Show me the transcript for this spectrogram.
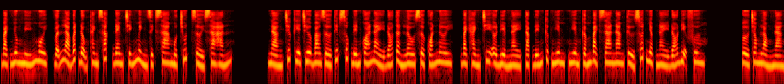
Bạch Nhung mí môi, vẫn là bất động thanh sắc đem chính mình dịch xa một chút rời xa hắn. Nàng trước kia chưa bao giờ tiếp xúc đến quá này đó tần lâu sờ quán nơi, bạch hành chi ở điểm này tạp đến cực nghiêm, nghiêm cấm bạch gia nam tử xuất nhập này đó địa phương. Ở trong lòng nàng,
